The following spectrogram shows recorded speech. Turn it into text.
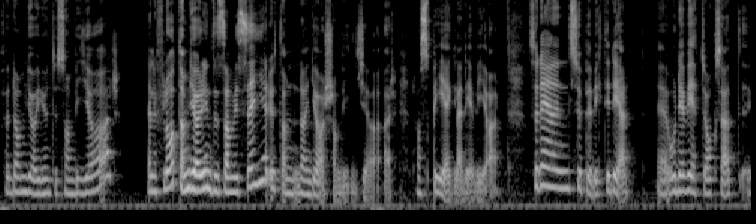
För de gör ju inte som vi gör. Eller förlåt, de gör inte som vi säger utan de gör som vi gör. De speglar det vi gör. Så det är en superviktig del. Eh, och det vet jag också att eh,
